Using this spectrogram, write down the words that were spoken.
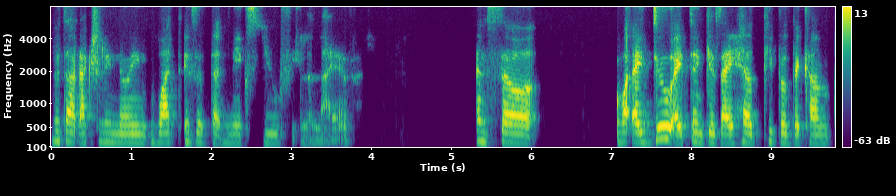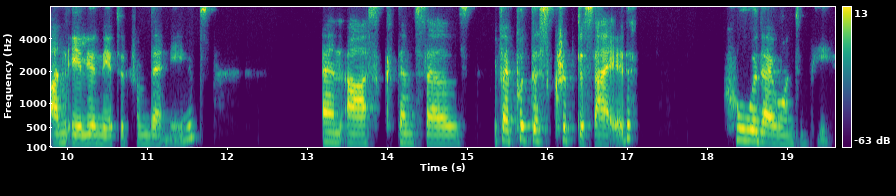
without actually knowing what is it that makes you feel alive. And so what I do, I think, is I help people become unalienated from their needs and ask themselves if I put the script aside, who would I want to be?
